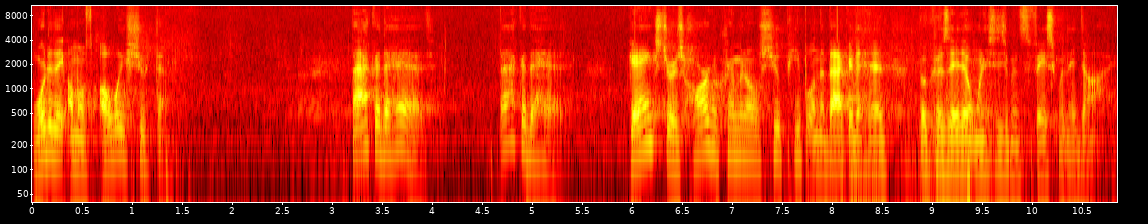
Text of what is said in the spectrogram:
where do they almost always shoot them? Back of the head. Back of the head. Gangsters, hardened criminals shoot people in the back of the head because they don't want to see someone's face when they die.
